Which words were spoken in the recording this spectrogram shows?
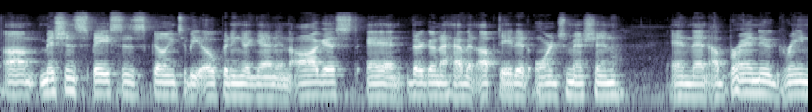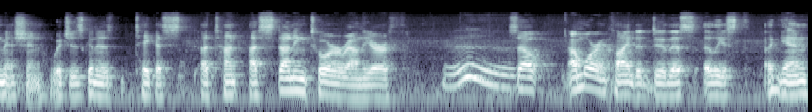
Um, Mission Space is going to be opening again in August, and they're going to have an updated orange mission, and then a brand new green mission, which is going to take a ton, a stunning tour around the Earth. Ooh. So I'm more inclined to do this at least again.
